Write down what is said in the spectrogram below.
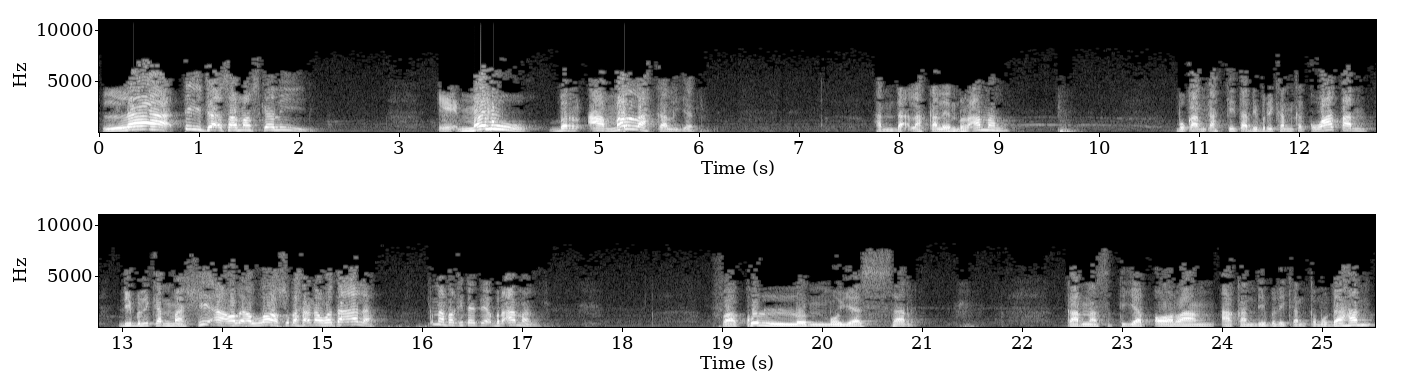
La, tidak sama sekali. I'malu, beramallah kalian. Hendaklah kalian beramal. Bukankah kita diberikan kekuatan, diberikan masyiah oleh Allah Subhanahu wa taala? Kenapa kita tidak beramal? Fakullun muyassar. Karena setiap orang akan diberikan kemudahan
